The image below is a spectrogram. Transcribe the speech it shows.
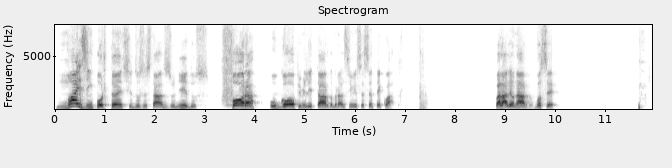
mais importante dos Estados Unidos, fora o golpe militar no Brasil em 64? Vai lá, Leonardo, você.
